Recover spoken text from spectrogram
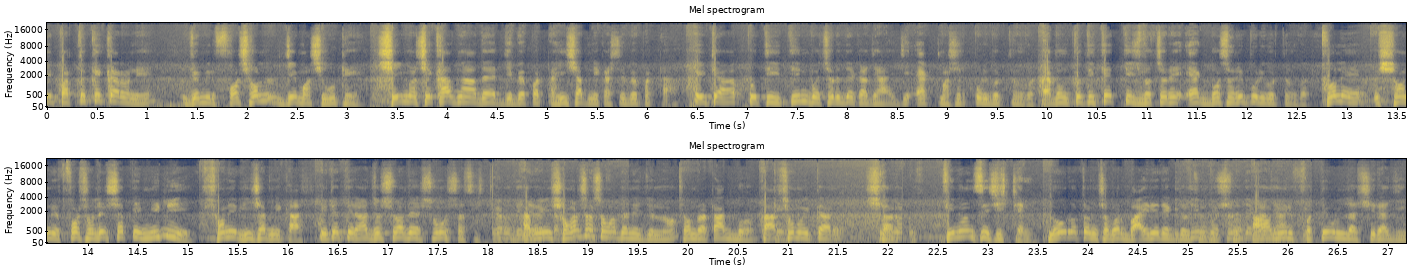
এই পার্থক্যের কারণে জমির ফসল যে মাসে উঠে সেই মাসে খাজনা আদায়ের যে ব্যাপারটা হিসাব নিকাশের ব্যাপারটা এইটা প্রতি তিন বছরে দেখা যায় যে এক মাসের পরিবর্তন ঘটে এবং প্রতি তেত্রিশ বছরে এক বছরে পরিবর্তন ঘটে। ফলে সনের ফসলের সাথে মিলিয়ে সনের হিসাব নিকাশ এটাতে রাজস্ব আদায়ের সমস্যা সৃষ্টি এবং এই সমস্যা সমাধানের জন্য সম্রাট আকবর তার সময়কার ফিনান্সি সিস্টেম নৌরতন সভার বাইরের একজন সদস্য আমির ফতেউল্লাহ সিরাজি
